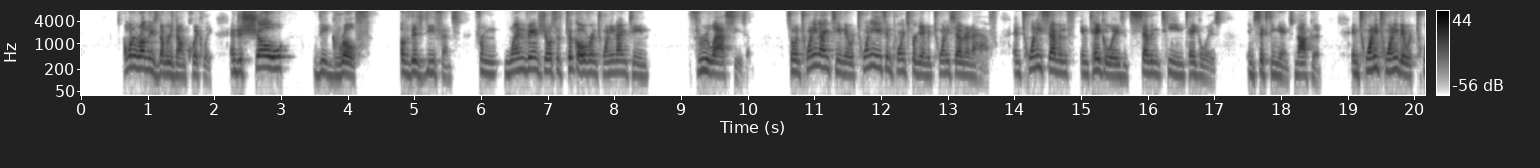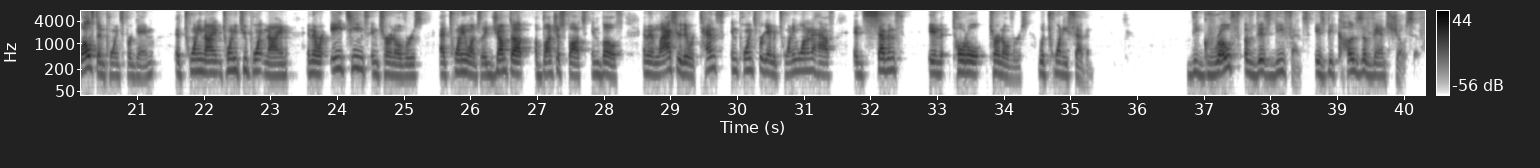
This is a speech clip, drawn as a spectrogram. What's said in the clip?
I want to run these numbers down quickly and just show the growth of this defense from when Vance Joseph took over in 2019 through last season. So in 2019, they were 28th in points per game at 27 and a half, and 27th in takeaways at 17 takeaways in 16 games. Not good. In 2020, they were 12th in points per game at 29, 22.9, and they were 18th in turnovers at 21. So they jumped up a bunch of spots in both. And then last year they were 10th in points per game at 21 and a half and 7th in total turnovers with 27. The growth of this defense is because of Vance Joseph.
